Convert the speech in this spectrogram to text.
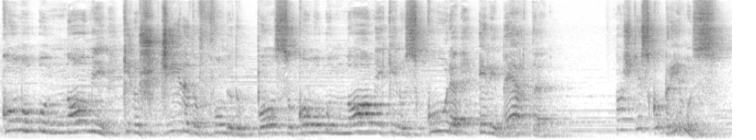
como o nome que nos tira do fundo do poço, como o nome que nos cura e liberta, nós descobrimos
